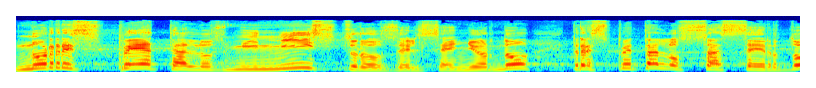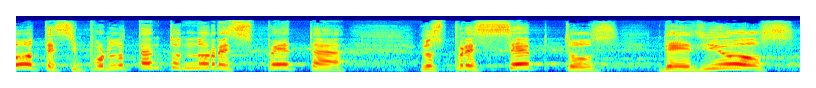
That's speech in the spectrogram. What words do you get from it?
no respeta a los ministros del Señor, no respeta a los sacerdotes y por lo tanto no respeta los preceptos de Dios.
